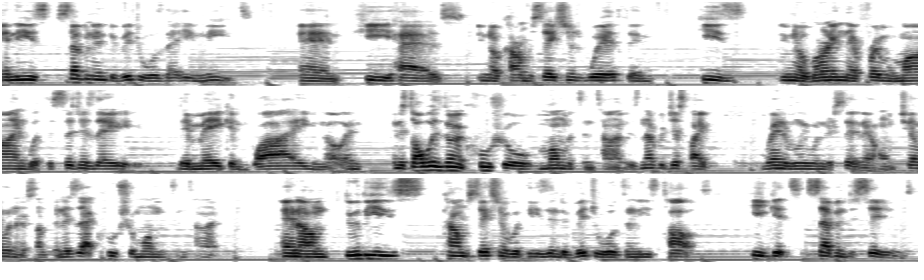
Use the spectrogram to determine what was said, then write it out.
and these seven individuals that he meets and he has you know conversations with and he's you know learning their frame of mind what decisions they they make and why you know and and it's always during crucial moments in time. It's never just like randomly when they're sitting at home chilling or something. It's that crucial moments in time. And um through these conversations with these individuals and these talks he gets seven decisions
